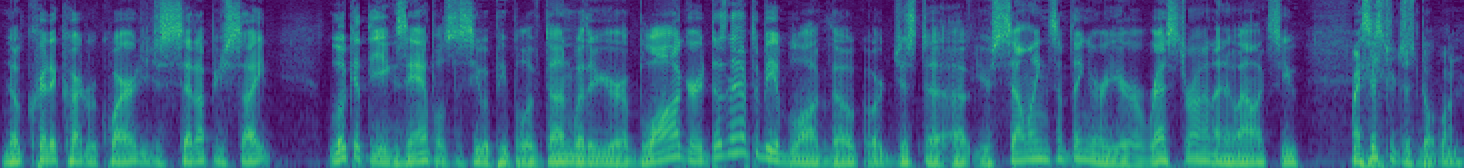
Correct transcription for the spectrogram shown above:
No credit card required. You just set up your site. Look at the examples to see what people have done. Whether you're a blogger, it doesn't have to be a blog though, or just a, a, you're selling something, or you're a restaurant. I know Alex, you. My sister just built one.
